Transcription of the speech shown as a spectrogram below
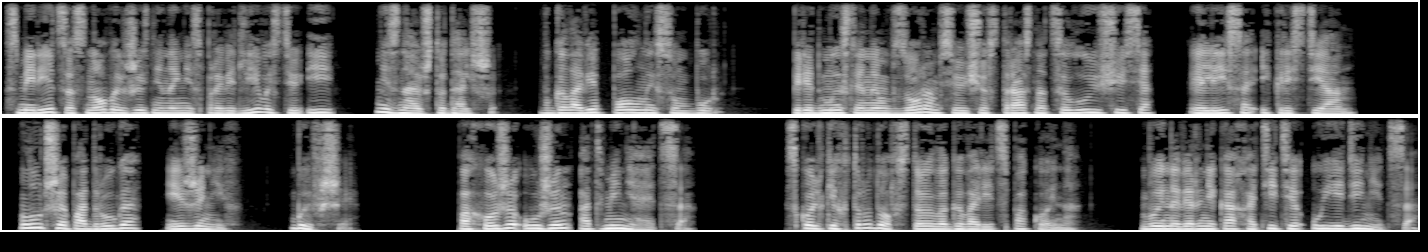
смириться с новой жизненной несправедливостью и... Не знаю, что дальше. В голове полный сумбур. Перед мысленным взором все еще страстно целующиеся Элиса и Кристиан. Лучшая подруга и жених. Бывшие. Похоже, ужин отменяется. Скольких трудов стоило говорить спокойно. Вы наверняка хотите уединиться.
